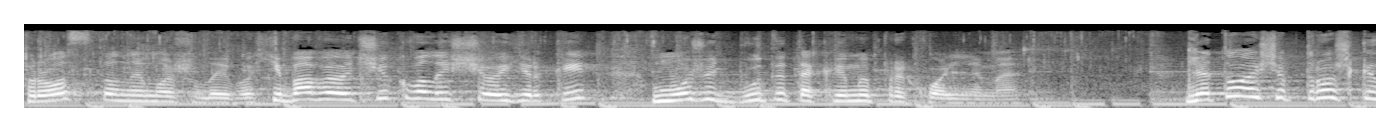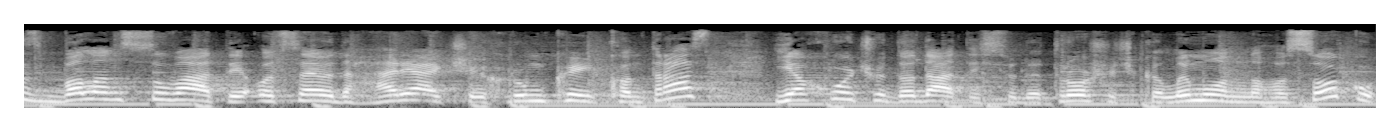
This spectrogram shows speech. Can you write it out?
Просто неможливо. Хіба ви очікували, що огірки можуть бути такими прикольними? Для того, щоб трошки збалансувати оцей от гарячий хрумкий контраст, я хочу додати сюди трошечки лимонного соку,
